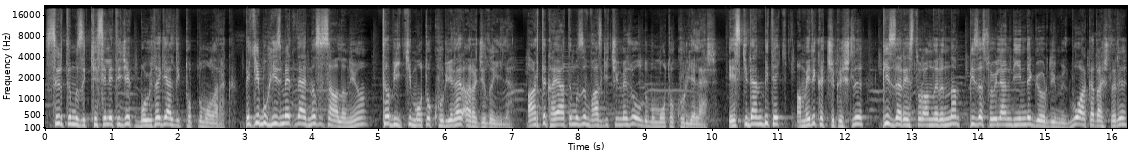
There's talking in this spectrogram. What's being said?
sırtımızı keseletecek boyuta geldik toplum olarak. Peki bu hizmetler nasıl sağlanıyor? Tabii ki motokuryeler aracılığıyla. Artık hayatımızın vazgeçilmezi oldu bu motokuryeler. Eskiden bir tek Amerika çıkışlı pizza restoranlarından pizza söylendiğinde gördüğümüz bu arkadaşları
